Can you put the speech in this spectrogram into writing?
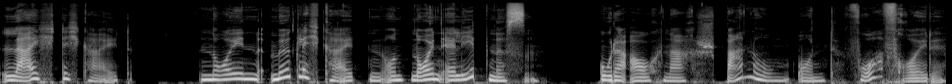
Leichtigkeit, neuen Möglichkeiten und neuen Erlebnissen oder auch nach Spannung und Vorfreude.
